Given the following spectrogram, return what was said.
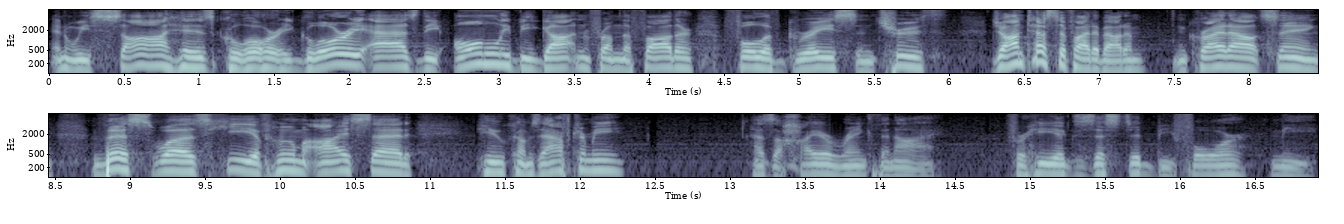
And we saw his glory, glory as the only begotten from the Father, full of grace and truth. John testified about him and cried out, saying, This was he of whom I said, He who comes after me has a higher rank than I, for he existed before me.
